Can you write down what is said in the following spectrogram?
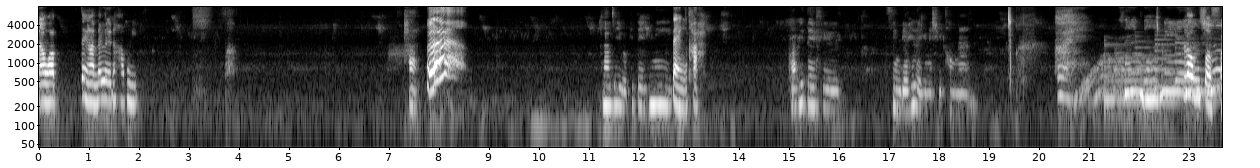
นะครับแต่งงานได้เลยนะคะพรุ่งนี้ ค่ะ นามจะอยู่กับพี่เตที่นี่ แต่งค่ะ เพราะพี่เตคือสิ่งเดียวที่เหลืออยู่ในชีวิตของนามลมสดใส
